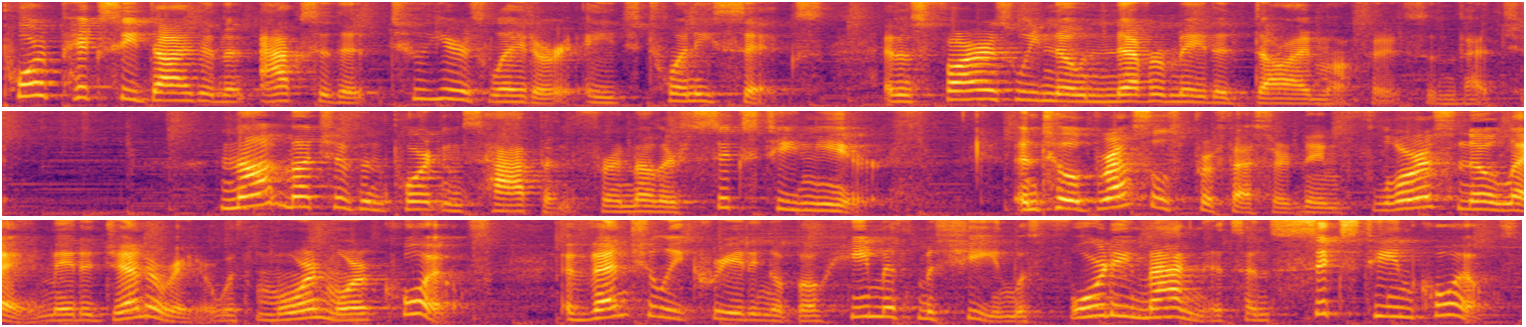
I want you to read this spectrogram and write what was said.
Poor Pixii died in an accident two years later at age 26, and as far as we know, never made a dime off his invention. Not much of importance happened for another 16 years, until a Brussels professor named Floris Nollet made a generator with more and more coils, eventually creating a behemoth machine with 40 magnets and 16 coils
